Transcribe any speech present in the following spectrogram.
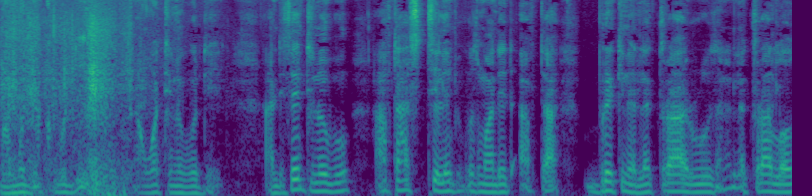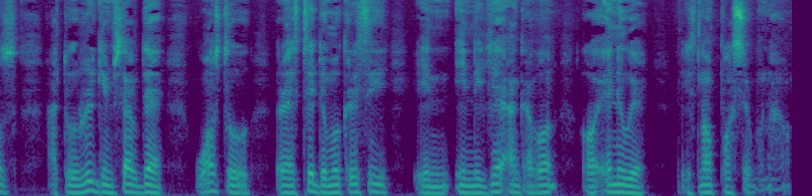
Mahmoud Yakubu did and what Tinubu did. And the same Tinubu, after stealing people's mandate, after breaking electoral rules and electoral laws, to rig himself there, wants to reinstate democracy in, in Niger and Gabon or anywhere. It's not possible now.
